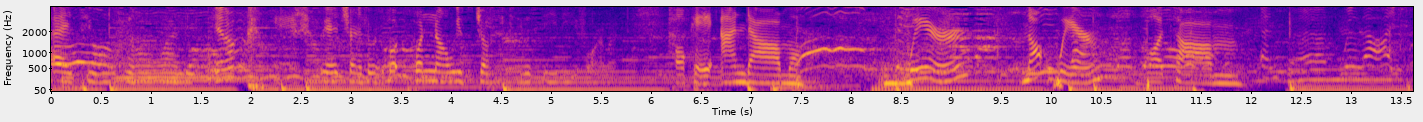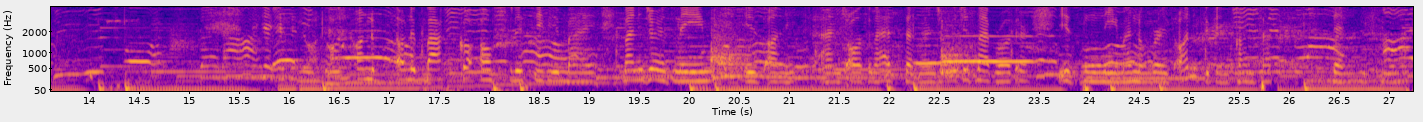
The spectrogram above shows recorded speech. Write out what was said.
iTunes now, and the, you know we are trying to. But for now, it's just in CD format. Okay. And um, where, not where, but um, on, on, the, on the back of the CD. My manager's name is on it, and also my assistant manager, which is my brother, his name and number is on it. You can contact them if you want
